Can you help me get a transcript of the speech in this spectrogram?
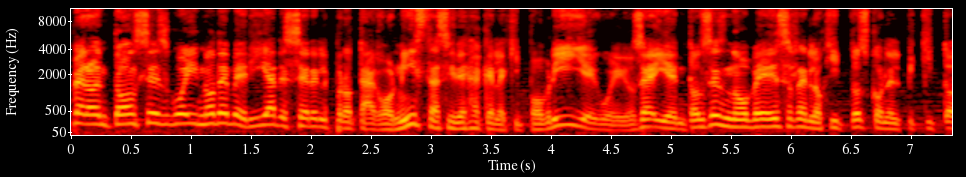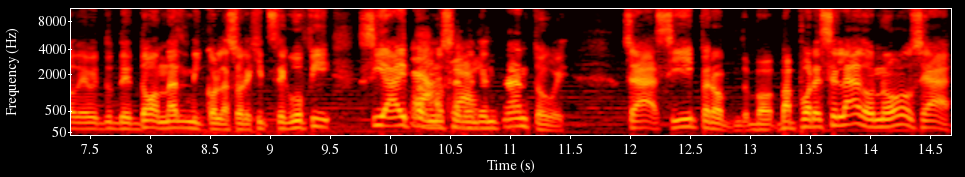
Pero entonces, güey, no debería de ser el protagonista si deja que el equipo brille, güey. O sea, y entonces no ves relojitos con el piquito de, Donald ni con las orejitas de Goofy. Sí hay, pero no, se venden tanto, güey. O sea, sí, pero va por ese lado, ¿no? O sea,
